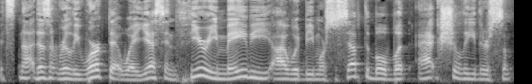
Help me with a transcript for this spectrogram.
it's not doesn't really work that way. Yes, in theory, maybe I would be more susceptible, but actually, there's some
